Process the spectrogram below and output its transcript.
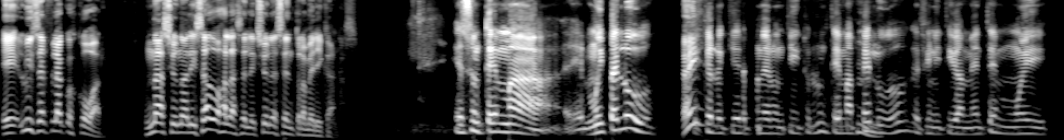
Eh, Luis el Flaco Escobar, nacionalizados a las elecciones centroamericanas. Es un tema eh, muy peludo. Si usted le quiere poner un título, un tema peludo, definitivamente muy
